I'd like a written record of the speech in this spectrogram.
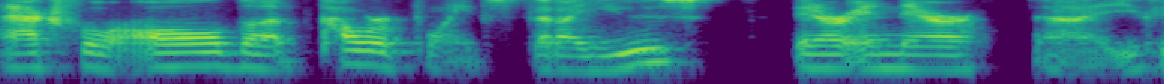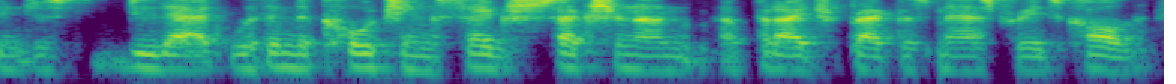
actual all the PowerPoints that I use. They are in there. Uh, you can just do that within the coaching seg- section on Podiatry Practice Mastery. It's called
